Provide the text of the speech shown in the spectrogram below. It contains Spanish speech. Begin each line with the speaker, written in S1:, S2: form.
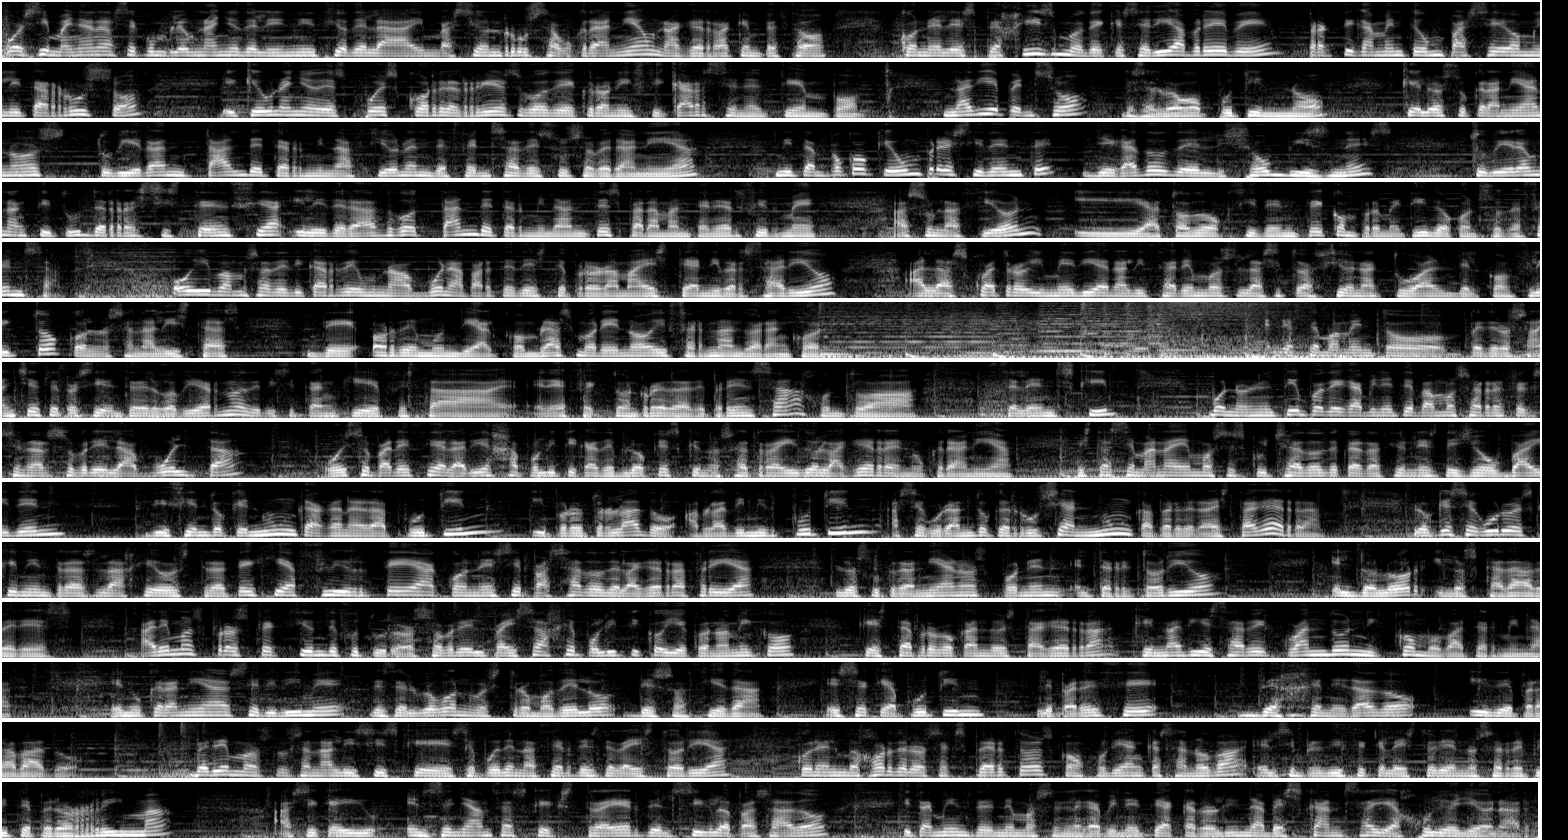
S1: Pues sí, mañana se cumple un año del inicio de la invasión rusa a Ucrania, una guerra que empezó con el espejismo de que sería breve, prácticamente un paseo militar ruso, y que un año después corre el riesgo de cronificarse en el tiempo. Nadie pensó, desde luego Putin no, que los ucranianos tuvieran tal determinación en defensa de su soberanía, ni tampoco que un presidente llegado del show business tuviera una actitud de resistencia y liderazgo tan determinantes para mantener firme a su nación y a todo Occidente comprometido con su defensa. Hoy vamos a dedicarle una buena parte de este programa a este aniversario. A las cuatro y media analizaremos la situación actual del conflicto con los analistas de Orden Mundial, con Blas Moreno y Fernando Arancón. En este momento, Pedro Sánchez, el presidente del gobierno, de visita en Kiev, está en efecto en rueda de prensa junto a Zelensky. Bueno, en el tiempo de gabinete vamos a reflexionar sobre la vuelta, o eso parece, a la vieja política de bloques que nos ha traído la guerra en Ucrania. Esta semana hemos escuchado declaraciones de Joe Biden diciendo que nunca ganará Putin y por otro lado a Vladimir Putin asegurando que Rusia nunca perderá esta guerra. Lo que es seguro es que mientras la geoestrategia flirtea con ese pasado de la Guerra Fría, los ucranianos ponen el territorio el dolor y los cadáveres. Haremos prospección de futuro sobre el paisaje político y económico que está provocando esta guerra, que nadie sabe cuándo ni cómo va a terminar. En Ucrania se dirime, desde luego, nuestro modelo de sociedad, ese que a Putin le parece degenerado y depravado. Veremos los análisis que se pueden hacer desde la historia con el mejor de los expertos, con Julián Casanova. Él siempre dice que la historia no se repite, pero rima. Así que hay enseñanzas que extraer del siglo pasado. Y también tenemos en el gabinete a Carolina Vescanza y a Julio Leonard.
